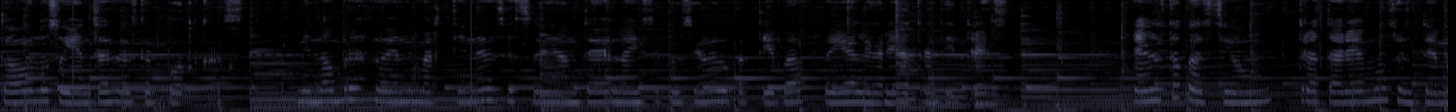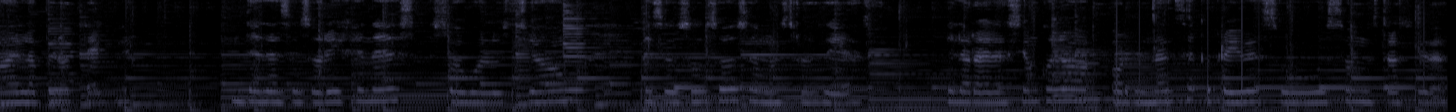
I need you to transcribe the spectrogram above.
todos los oyentes de este podcast. Mi nombre es Fabián Martínez, estudiante de la institución educativa Fe y Alegría 33. En esta ocasión trataremos el tema de la pirotecnia, desde sus orígenes, su evolución y sus usos en nuestros días, y la relación con la ordenanza que prohíbe su uso en nuestra ciudad.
